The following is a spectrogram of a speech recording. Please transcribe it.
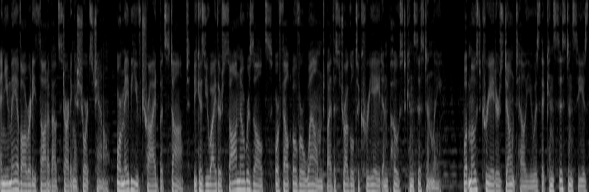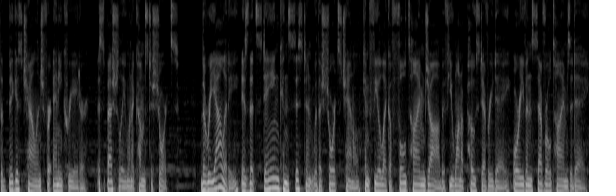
And you may have already thought about starting a shorts channel, or maybe you've tried but stopped because you either saw no results or felt overwhelmed by the struggle to create and post consistently. What most creators don't tell you is that consistency is the biggest challenge for any creator, especially when it comes to shorts. The reality is that staying consistent with a shorts channel can feel like a full-time job if you want to post every day or even several times a day.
